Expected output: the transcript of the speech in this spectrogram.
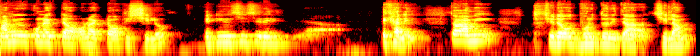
আমি কোনো একটা ওনার একটা অফিস ছিল। এই ডিওসিসির এই এখানে। তো আমি সেটা উদ্বোধনীতে ছিলাম।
